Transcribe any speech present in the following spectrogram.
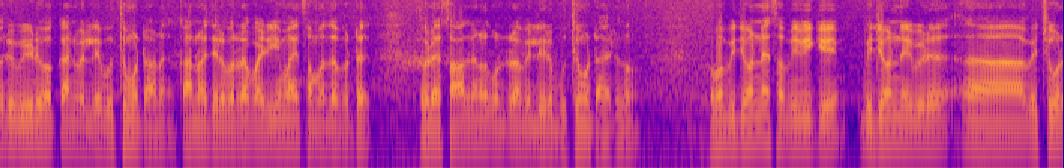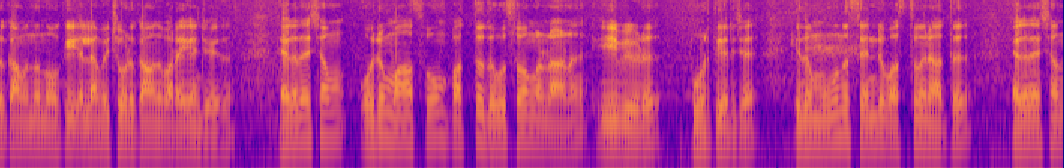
ഒരു വീട് വെക്കാൻ വലിയ ബുദ്ധിമുട്ടാണ്. കാരണം വെച്ചാൽ ഇവരുടെ വഴിയുമായി സംബന്ധപ്പെട്ട് ഇവിടെ സാധനങ്ങൾ കൊണ്ടുവരാൻ വലിയൊരു ബുദ്ധിമുട്ടായിരുന്നു. അപ്പോൾ ബിജുവണ്ണെ സമീപിക്കുകയും ബിജുവണ്ണ ഈ വീട് വെച്ചു കൊടുക്കാമെന്ന് നോക്കി എല്ലാം വെച്ചു കൊടുക്കാമെന്ന് പറയുകയും ചെയ്തു. ഏകദേശം ഒരു മാസവും പത്ത് ദിവസവും കൊണ്ടാണ് ഈ വീട് പൂർത്തീകരിച്ച് ഇത് മൂന്ന് സെന്റ് വസ്തുവിനകത്ത് ഏകദേശം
